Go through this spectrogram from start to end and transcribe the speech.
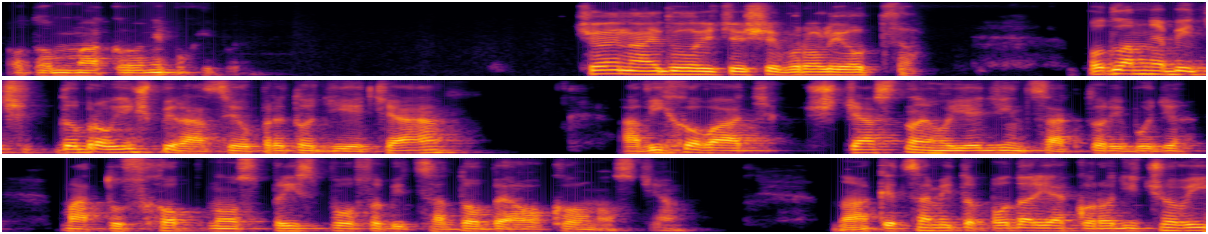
O tom ako nepochybujem. Čo je najdôležitejšie v roli otca? Podľa mňa byť dobrou inšpiráciou pre to dieťa, a vychovať šťastného jedinca, ktorý bude mať tú schopnosť prispôsobiť sa dobe a okolnostiam. No a keď sa mi to podarí ako rodičovi,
